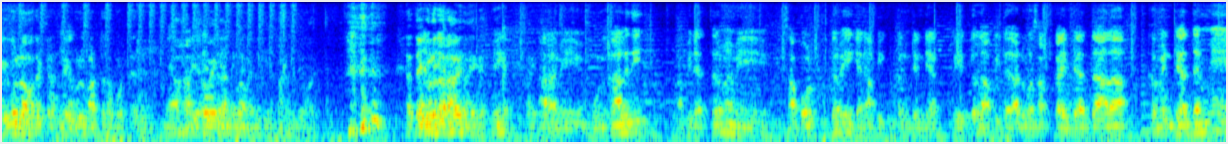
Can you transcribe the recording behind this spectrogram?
ඒගොල්ලෝ අවද කරන්නේ ඒගොල්ලෝ බට්ට සපෝට් කරන්නේ මෙයා හරියට කරන්නේ නැහැ නේද කියලා ඒගොල්ලෝ තරහ වෙනවා ඒක මේක අර මේ මුල් කාලෙදී අපිට ඇත්තටම මේ සපෝට් කරේ කියන්නේ අපි කන්ටෙන්ට් එකක් ක්‍රියේට් කරලා අපිට අඩුම සබ්ස්ක්‍රයිබ් එකක් දාලා කමෙන්ට් එකක් දැම්මේ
